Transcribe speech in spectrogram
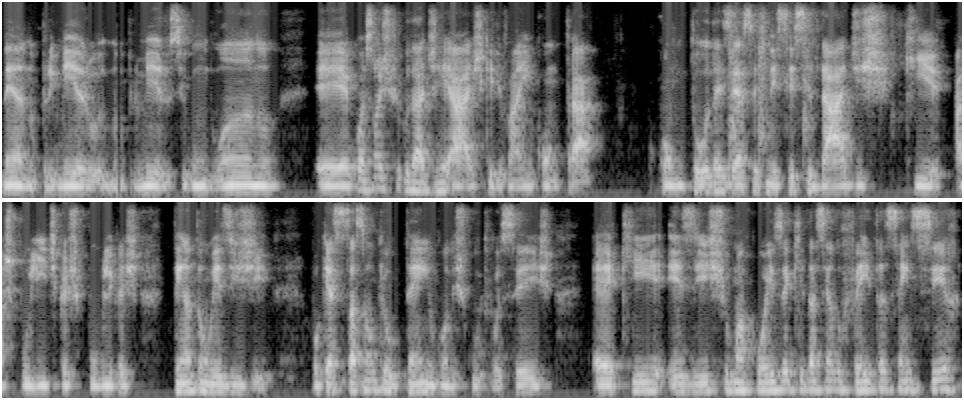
né, no primeiro, no primeiro, segundo ano, é, quais são as dificuldades reais que ele vai encontrar com todas essas necessidades que as políticas públicas tentam exigir? Porque a sensação que eu tenho quando escuto vocês é que existe uma coisa que está sendo feita sem ser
